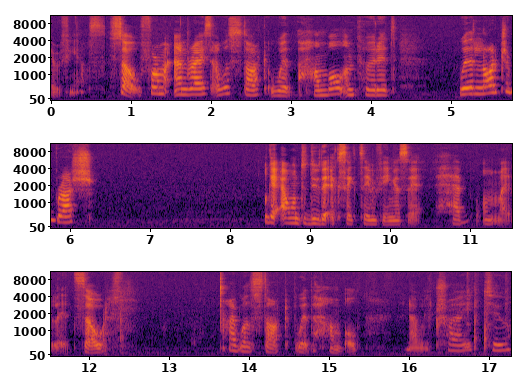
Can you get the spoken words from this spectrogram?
everything else. So for my under eyes I will start with Humble and put it with a larger brush. Okay, I want to do the exact same thing as I have on my lid. So I will start with Humble and I will try to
